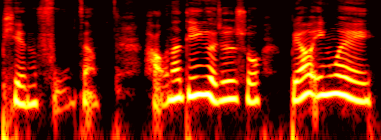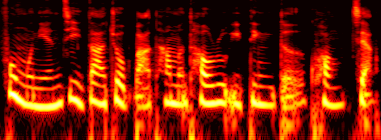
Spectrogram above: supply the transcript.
篇幅。这样好，那第一个就是说，不要因为父母年纪大就把他们套入一定的框架。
